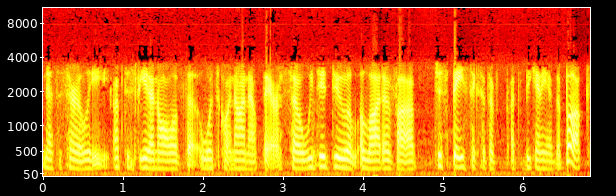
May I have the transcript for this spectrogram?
necessarily up to speed on all of the what's going on out there. So we did do a, a lot of uh, just basics at the at the beginning of the book,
